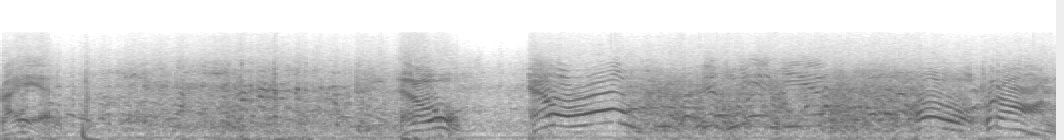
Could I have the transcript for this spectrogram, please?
Right here. Hello? Hello? It's me again. Oh, put her on.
